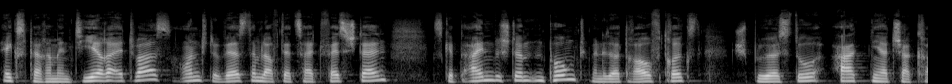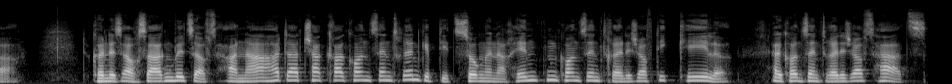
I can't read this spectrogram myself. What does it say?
Experimentiere etwas und du wirst im Laufe der Zeit feststellen, es gibt einen bestimmten Punkt, wenn du dort drauf drückst, spürst du Agnya Chakra. Du könntest auch sagen, willst du aufs Anahata Chakra konzentrieren, gib die Zunge nach hinten, konzentriere dich auf die Kehle, konzentriere dich aufs Herz.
